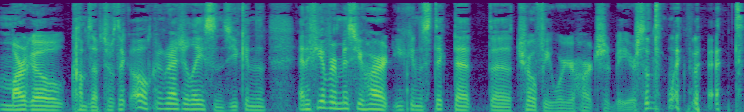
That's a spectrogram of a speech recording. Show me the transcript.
Margot comes up to her, it's like, "Oh, congratulations! You can, and if you ever miss your heart, you can stick that uh, trophy where your heart should be, or something like that."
